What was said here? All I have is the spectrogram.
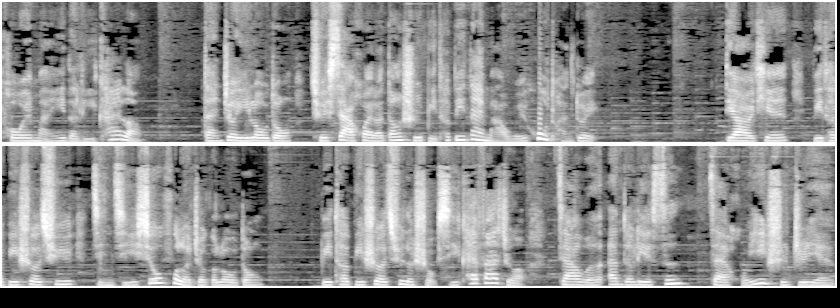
颇为满意的离开了，但这一漏洞却吓坏了当时比特币代码维护团队。第二天，比特币社区紧急修复了这个漏洞。比特币社区的首席开发者加文·安德烈森在回忆时直言：“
